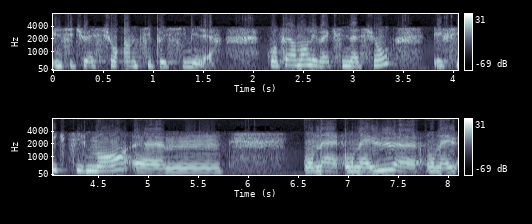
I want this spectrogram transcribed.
une situation un petit peu similaire. Concernant les vaccinations, effectivement, euh, on a, on a eu, on a eu,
